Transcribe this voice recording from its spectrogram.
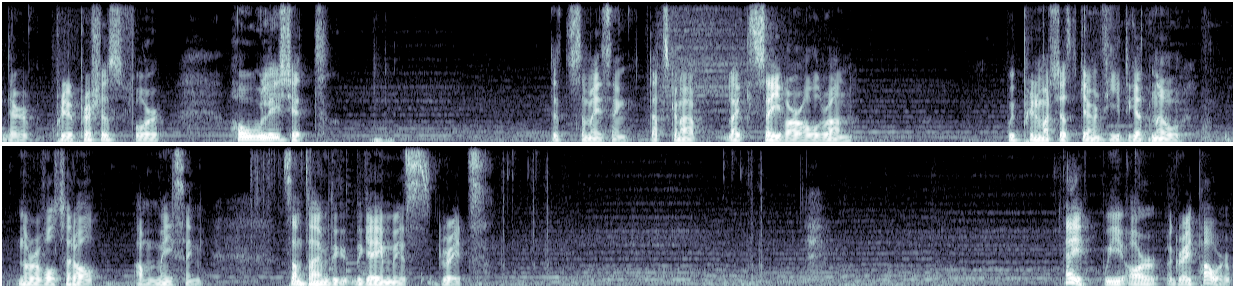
They're pretty precious for... Holy shit. That's amazing. That's gonna, like, save our whole run. We pretty much just guaranteed to get no, no revolts at all. Amazing. Sometimes the, the game is great. Hey, we are a great power.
